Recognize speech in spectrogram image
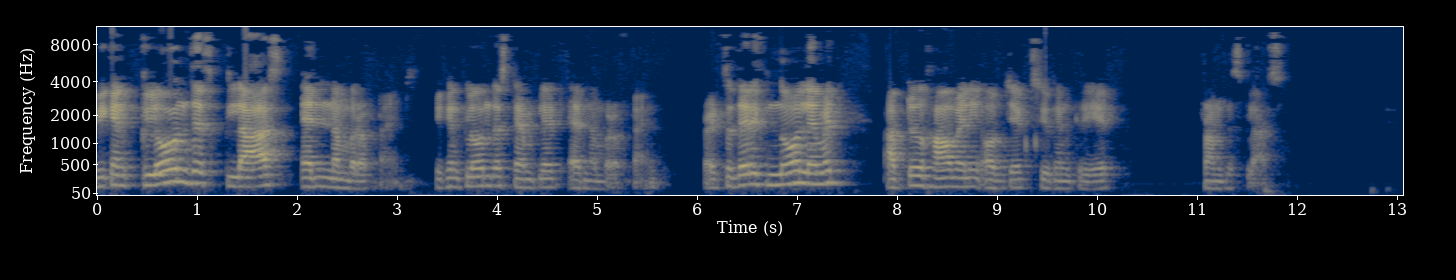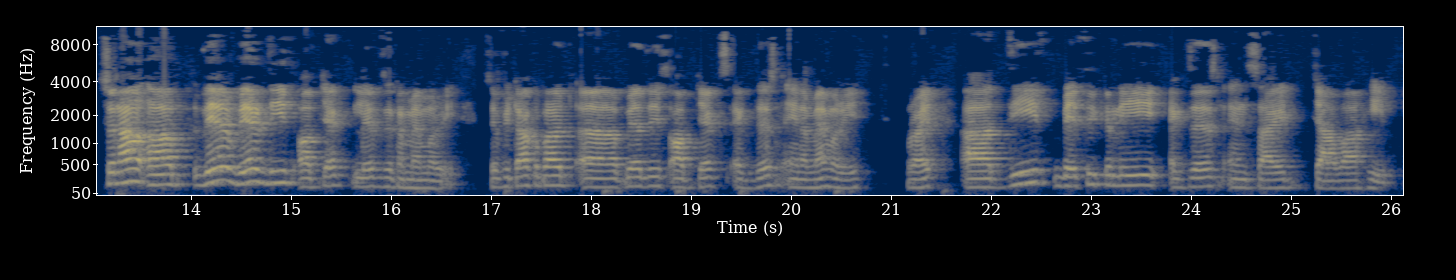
we can clone this class n number of times. We can clone this template n number of times. Right. So there is no limit up to how many objects you can create from this class. So now uh, where where these object lives in a memory. So if we talk about uh, where these objects exist in a memory, right? Uh, these basically exist inside Java heap,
